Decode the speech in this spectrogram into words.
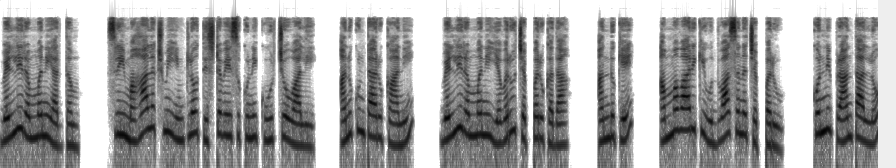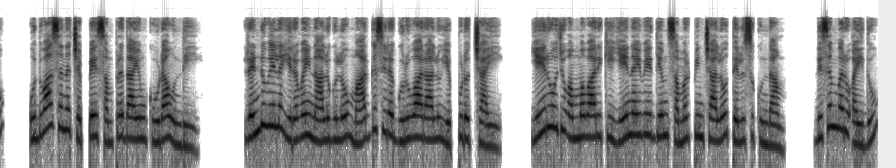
వెళ్ళి రమ్మని అర్థం. శ్రీ మహాలక్ష్మి ఇంట్లో తిష్టవేసుకుని కూర్చోవాలి అనుకుంటారు కాని వెళ్ళి రమ్మని ఎవరూ చెప్పరు కదా. అందుకే అమ్మవారికి ఉద్వాసన చెప్పరు. కొన్ని ప్రాంతాల్లో ఉద్వాసన చెప్పే సంప్రదాయం కూడా ఉంది. రెండువేల ఇరవై నాలుగులో మార్గశిర గురువారాలు ఎప్పుడొచ్చాయి? ఏ రోజు అమ్మవారికి ఏ నైవేద్యం సమర్పించాలో తెలుసుకుందాం. డిసెంబరు ఐదు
